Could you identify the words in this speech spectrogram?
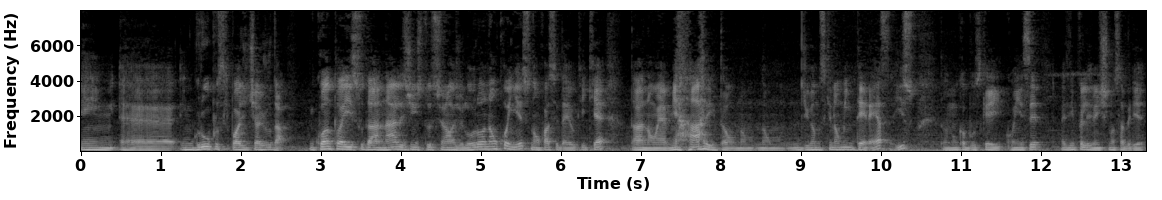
em, é, em grupos que pode te ajudar. Enquanto a isso da análise institucional de louro, eu não conheço, não faço ideia o que, que é, tá? não é a minha área, então não, não, digamos que não me interessa isso, então nunca busquei conhecer, mas infelizmente não saberia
